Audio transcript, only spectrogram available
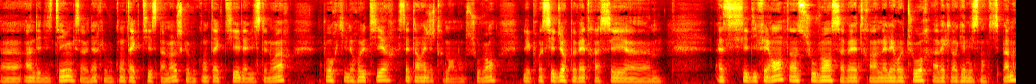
euh, un des listings, ça veut dire que vous contactiez Spamhaus, que vous contactiez la liste noire pour qu'il retire cet enregistrement. Donc souvent, les procédures peuvent être assez, euh, différentes. Hein. Souvent, ça va être un aller-retour avec l'organisme anti-spam.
